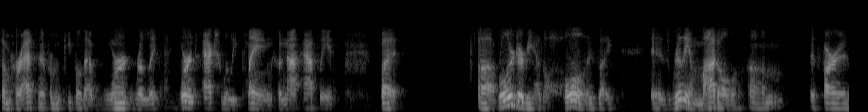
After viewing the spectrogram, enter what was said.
some harassment from people that weren't rela- weren't actually playing, so not athletes. But uh, roller derby as a whole is like is really a model um, as far as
